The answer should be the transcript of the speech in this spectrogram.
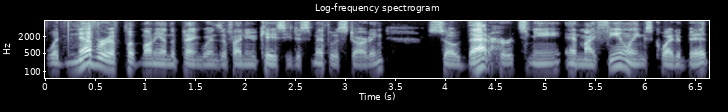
Would never have put money on the Penguins if I knew Casey DeSmith was starting. So that hurts me and my feelings quite a bit.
